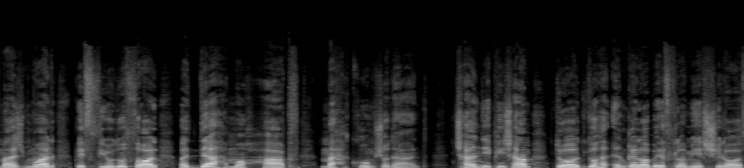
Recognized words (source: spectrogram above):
مجموعاً به 32 سال و 10 ماه حبس محکوم شدند. چندی پیش هم دادگاه انقلاب اسلامی شیراز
